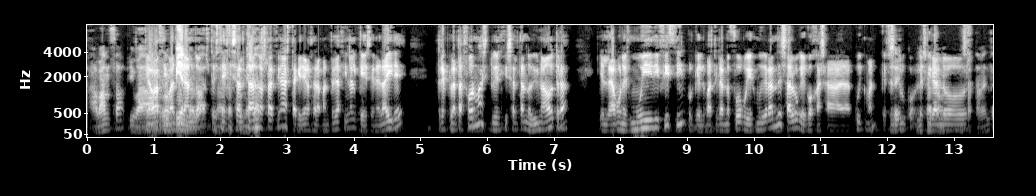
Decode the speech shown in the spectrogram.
avanza y va que avanza y va rompiendo tirando. Entonces tienes que ir saltando hasta el final, hasta que llegas a la pantalla final, que es en el aire, tres plataformas, y tú tienes que ir saltando de una a otra. Y el dragón es muy difícil porque él va tirando fuego y es muy grande, salvo que cojas a Quickman, que es el Sí, truco. Le tiras los, Exactamente.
